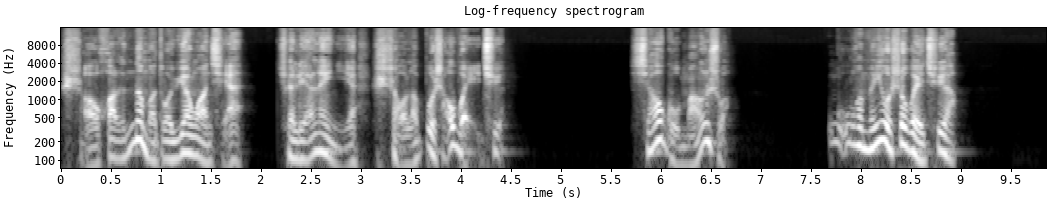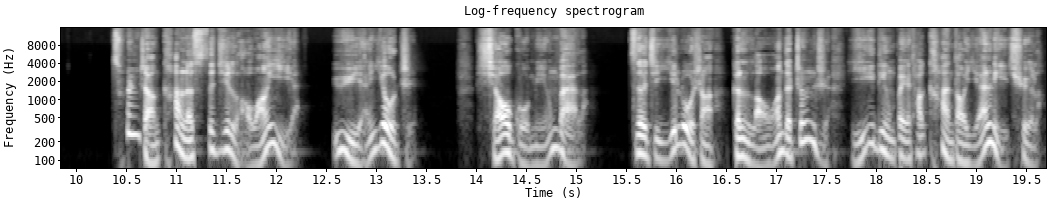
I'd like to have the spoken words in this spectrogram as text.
少花了那么多冤枉钱，却连累你受了不少委屈。”小谷忙说：“我没有受委屈啊。”村长看了司机老王一眼，欲言又止。小谷明白了，自己一路上跟老王的争执一定被他看到眼里去了。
